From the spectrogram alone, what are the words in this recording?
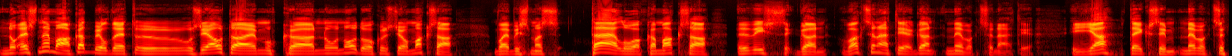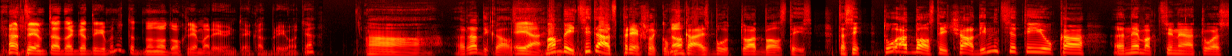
nu, es nemāku atbildēt uh, uz jautājumu, ka nu, nodokļus jau maksā, vai vismaz tēlo, ka maksā visi, gan vakcinētie, gan nevakcinētie. Ja, teiksim, nevakcinētiem tādā gadījumā, nu, tad no nodokļiem arī viņi tiek atbrīvoti. Ja? À, radikāls. Jā. Man bija citāds priekšlikums, No. kā es būtu to atbalstījis. Tas ir, tu atbalstīt šādu iniciatīvu, ka eh, nevakcinētos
